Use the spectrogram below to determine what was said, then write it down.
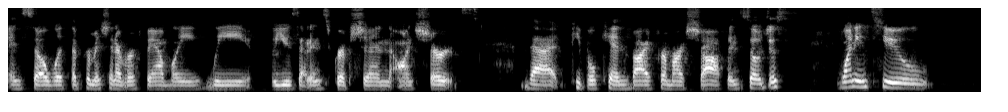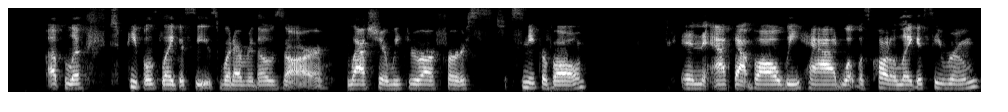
And so, with the permission of her family, we use that inscription on shirts that people can buy from our shop. And so, just wanting to uplift people's legacies, whatever those are. Last year, we threw our first sneaker ball. And at that ball, we had what was called a legacy room,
